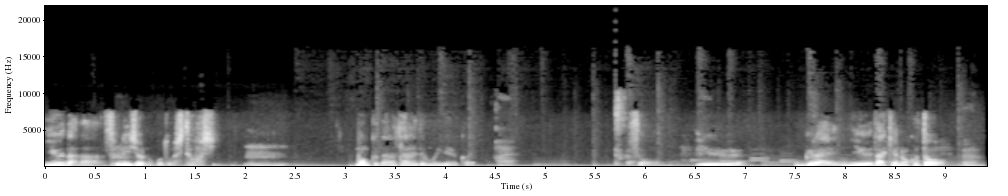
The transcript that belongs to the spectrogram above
言うならそれ以上のことをしてほしい。うん。文句なら誰でも言えるから。はい。そう言うぐらい言うだけのことをうん。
